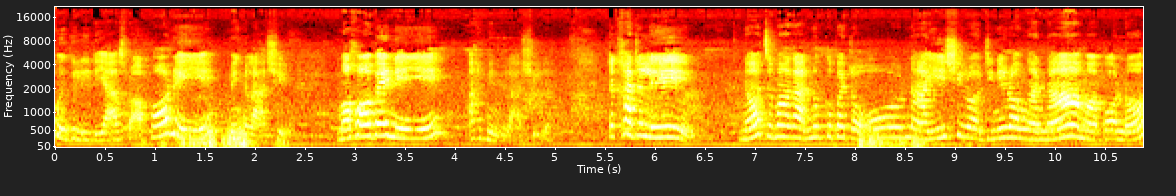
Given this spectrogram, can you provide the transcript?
ဝံဂေလိတရားဆိုတာဟောနေရင်မင်္ဂလာရှိမဟောပဲနေရင်အမင်္ဂလာရှိတယ်တခါတလေနော်ကျမကနှုတ်ကပတ်တော်အော်နာရေးရှိတော့ဒီနေ့တော့ငါနားမှာပေါ့နော်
